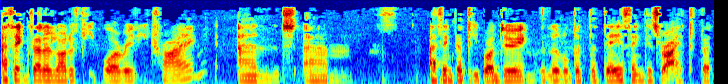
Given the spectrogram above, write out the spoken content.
I think that a lot of people are really trying and, um, I think that people are doing the little bit that they think is right. But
